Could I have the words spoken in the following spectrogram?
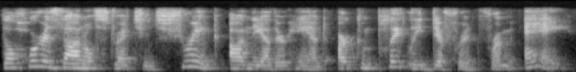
The horizontal stretch and shrink, on the other hand, are completely different from A.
